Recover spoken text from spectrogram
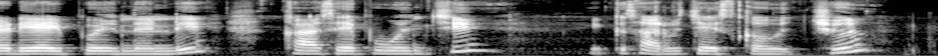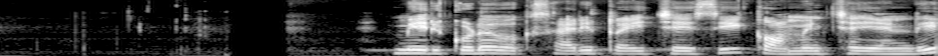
రెడీ అయిపోయిందండి. కాసేపు ఉంచి ఇక సర్వ్ చేసుకోవచ్చు. మీరు కూడా ఒకసారి ట్రై చేసి కామెంట్ చేయండి.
